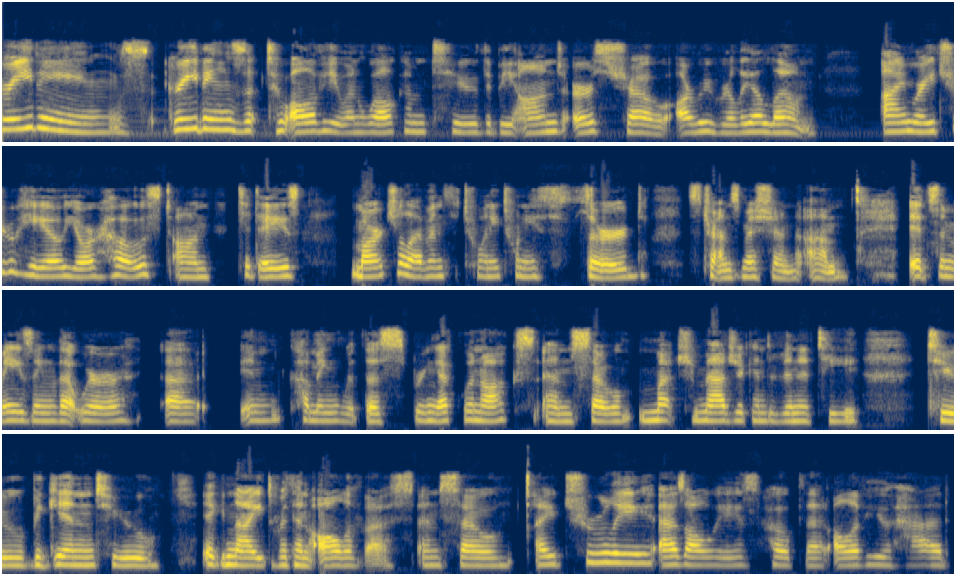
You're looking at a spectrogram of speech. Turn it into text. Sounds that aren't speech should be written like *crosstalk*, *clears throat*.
Greetings, greetings to all of you, and welcome to the Beyond Earth show. Are we really alone? I'm Ray Trujillo, your host on today's March 11th, 2023 transmission. Um, it's amazing that we're uh, in coming with the spring equinox, and so much magic and divinity to begin to ignite within all of us. And so I truly, as always, hope that all of you had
